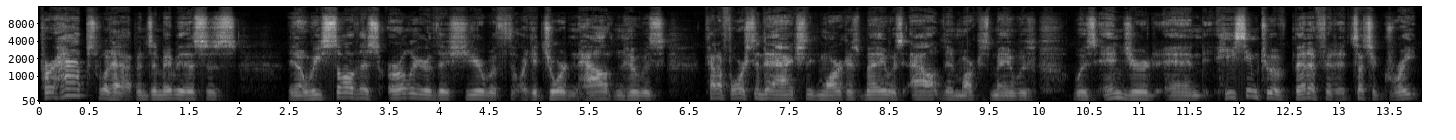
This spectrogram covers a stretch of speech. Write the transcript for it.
perhaps what happens, and maybe this is, you know, we saw this earlier this year with like a Jordan Howden who was kind of forced into action. Marcus Maye was out, then Marcus Maye was was injured, and he seemed to have benefited such a great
